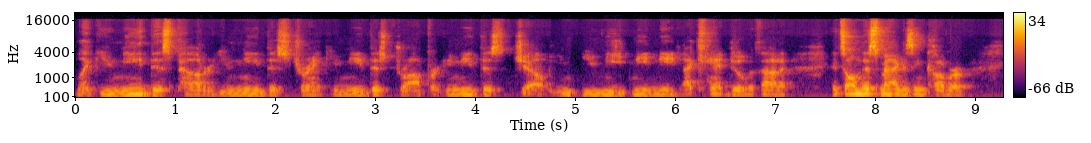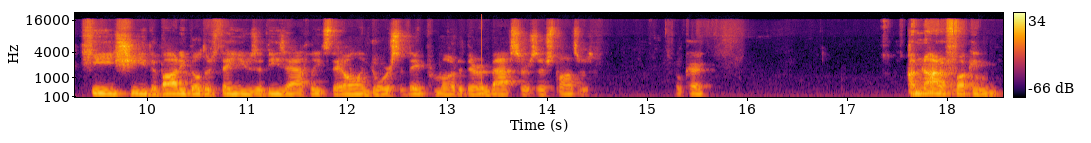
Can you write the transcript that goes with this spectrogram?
Like you need this powder, you need this drink, you need this dropper, you need this gel, you, you need, need, need. I can't do it without it. It's on this magazine cover. He, she, the bodybuilders, they use it. These athletes, they all endorse it. They promote it. They're ambassadors, they're sponsors. Okay. I'm not a fucking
